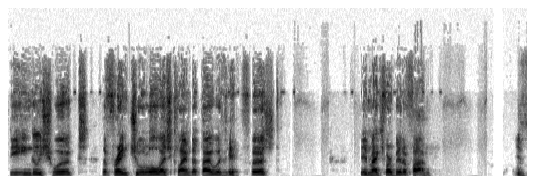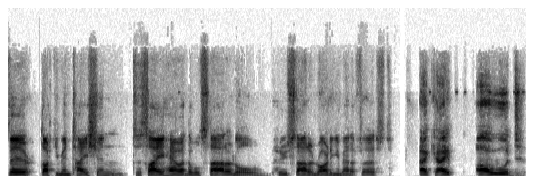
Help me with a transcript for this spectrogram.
the English works, the French will always claim that they were there first. It makes for a bit of fun. Is there documentation to say how it all started or who started writing about it first? Okay, I would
